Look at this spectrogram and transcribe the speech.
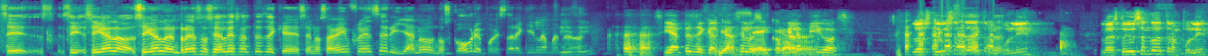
Sí, sí, síganlo, síganlo en redes sociales antes de que se nos haga influencer y ya no, nos cobre por estar aquí en la Sí, manada. sí. Sí, antes de que alcance los 5000 cabrón. amigos. Lo estoy usando de trampolín. Lo estoy usando de trampolín.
